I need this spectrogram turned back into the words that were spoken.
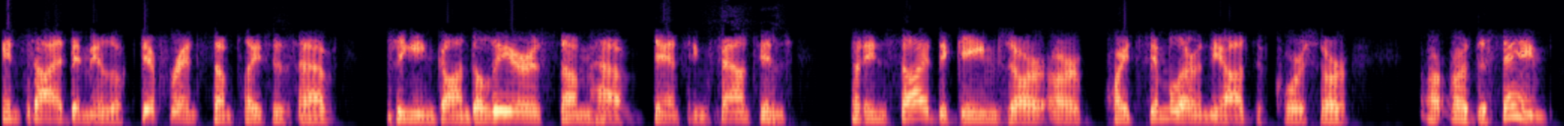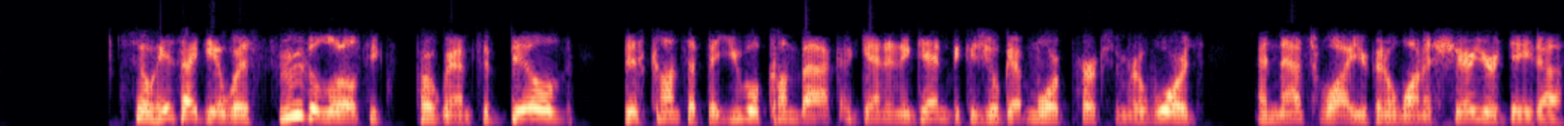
inside they may look different. Some places have singing gondoliers, some have dancing fountains, but inside the games are, are quite similar, and the odds, of course, are, are, are the same. So his idea was through the loyalty program to build this concept that you will come back again and again because you'll get more perks and rewards. And that's why you're going to want to share your data.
